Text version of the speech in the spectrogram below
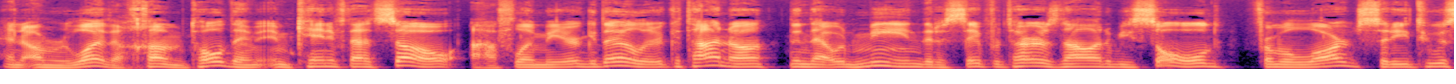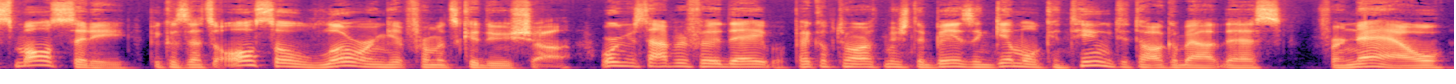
And Amrullah the Chum told him, Imkain, if that's so, Katana, er then that would mean that a Sefer Torah is not allowed to be sold from a large city to a small city because that's also lowering it from its Kedusha. We're going to stop here for the day, but pick up tomorrow with Mishnah Beis and Gimel continuing to talk about this. For now,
